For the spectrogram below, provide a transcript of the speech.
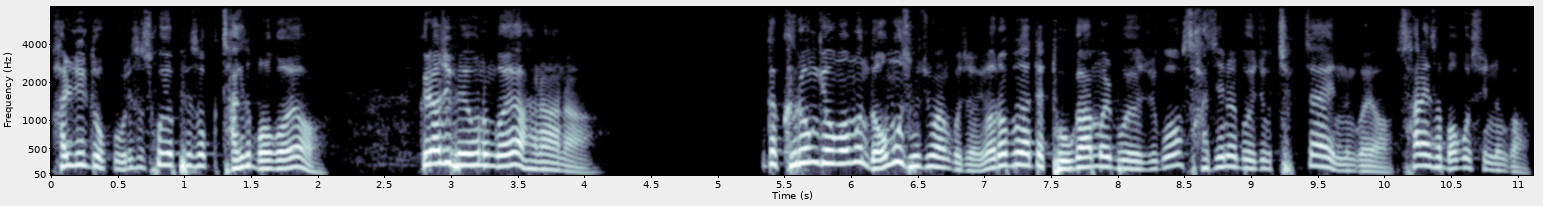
할 일도 없고. 그래서 소 옆에서 자기도 먹어요. 그래가지고 배우는 거예요. 하나하나. 그러니까 그런 경험은 너무 소중한 거죠. 여러분한테 도감을 보여주고 사진을 보여주고 책자에 있는 거예요. 산에서 먹을 수 있는 거.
